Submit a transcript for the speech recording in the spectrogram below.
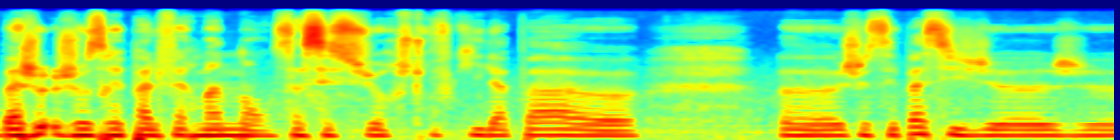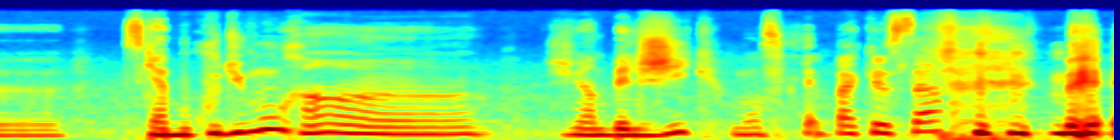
bah, je n'oserais pas le faire maintenant, ça c'est sûr. Je trouve qu'il a pas. Euh, je sais pas si je. je... Parce qu'il y a beaucoup d'humour. Hein, Je viens de Belgique, bon, c'est pas que ça, mais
